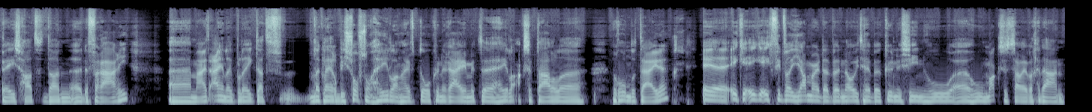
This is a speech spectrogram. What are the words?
pace had dan de Ferrari. Maar uiteindelijk bleek dat Leclerc op die softs nog heel lang heeft door kunnen rijden met hele acceptabele rondetijden. Ik, ik, ik vind het wel jammer dat we nooit hebben kunnen zien hoe, hoe Max het zou hebben gedaan.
